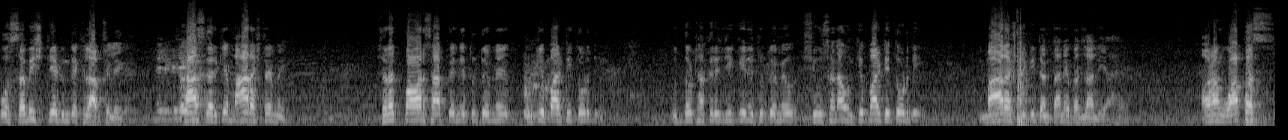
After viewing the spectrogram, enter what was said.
वो सभी स्टेट उनके खिलाफ चले गए। खास करके महाराष्ट्र में। शरद पवार साहब के नेतृत्व में उनकी पार्टी तोड़ दी। उद्धव ठाकरे जी के नेतृत्व में शिवसेना उनकी पार्टी तोड़ दी। महाराष्ट्र की जनता ने बदला लिया है। और हम वापस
